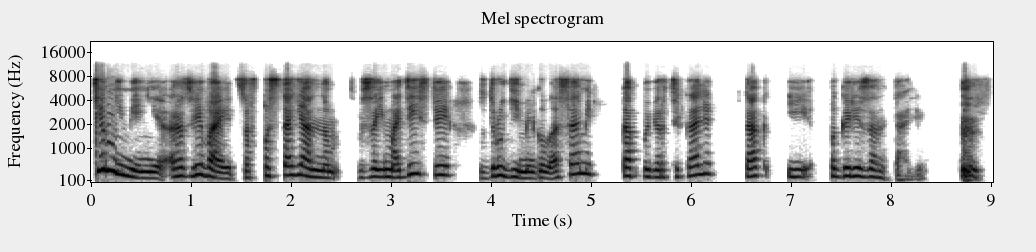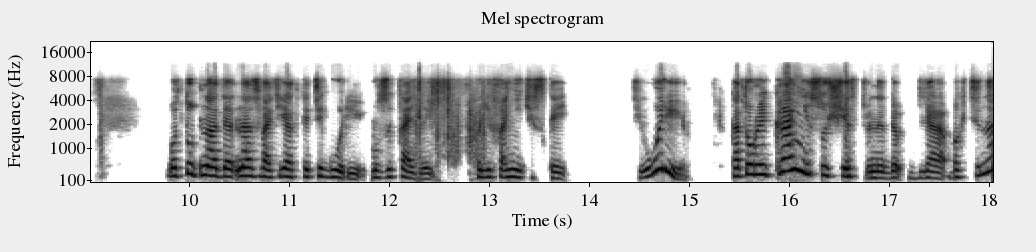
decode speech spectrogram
тем не менее развивается в постоянном взаимодействии с другими голосами как по вертикали, так и по горизонтали. Вот тут надо назвать ряд категорий музыкальной полифонической теории, которые крайне существенны для Бахтина,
